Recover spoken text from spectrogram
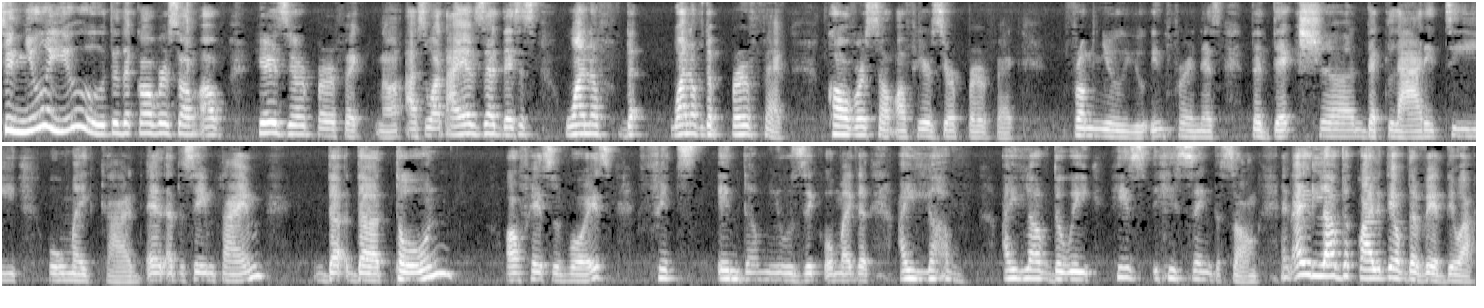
to NuNew, to the cover song of Here's Your Perfect. No, as what I have said, this is one of the one of the perfect cover song of Here's Your Perfect from NuNew. In fairness, the diction, the clarity, oh my God. And at the same time, the, the tone of his voice fits in the music. Oh my God. I love, I love the way he's, he sing the song. And I love the quality of the video. Ah.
